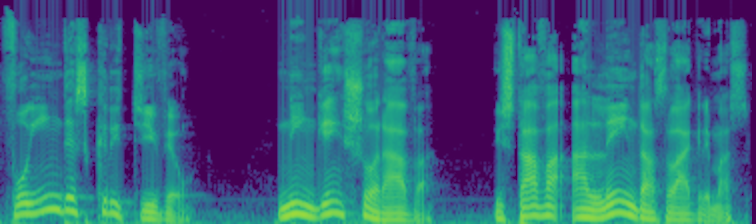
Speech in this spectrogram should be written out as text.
foi indescritível. Ninguém chorava. Estava além das lágrimas.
